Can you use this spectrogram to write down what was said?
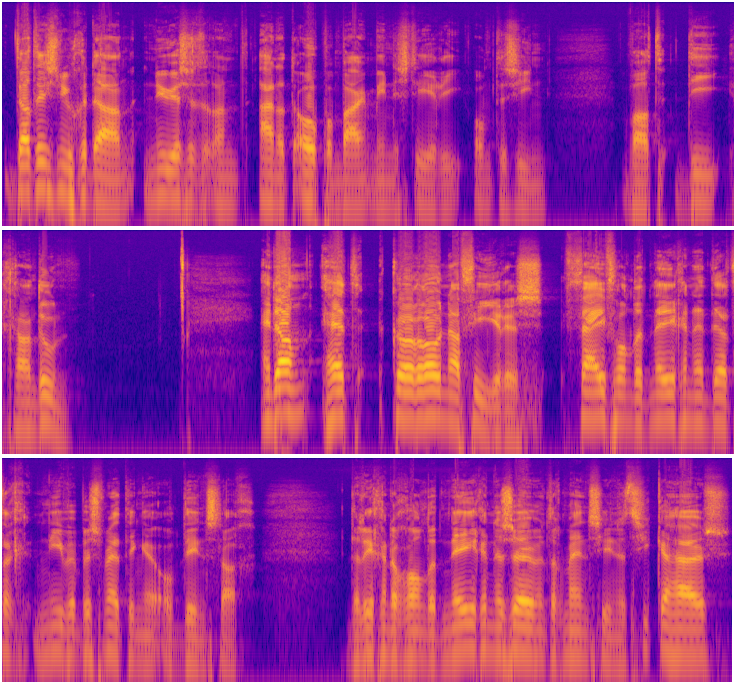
dat is nu gedaan. Nu is het aan het Openbaar Ministerie om te zien wat die gaan doen. En dan het coronavirus. 539 nieuwe besmettingen op dinsdag. Er liggen nog 179 mensen in het ziekenhuis.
